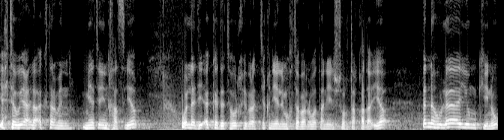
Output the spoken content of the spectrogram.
يحتوي على أكثر من 200 خاصية والذي أكدته الخبرة التقنية للمختبر الوطني للشرطة القضائية. أنه لا يمكن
